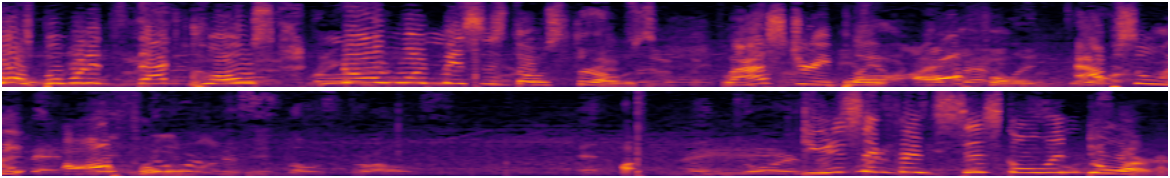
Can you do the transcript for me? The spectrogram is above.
Yes, but when it's that close, no one misses those throws. Last year he played oh, awful, absolutely awful. Lindor misses those throws. Uh, Lindor You a just said Francisco. Lindor,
